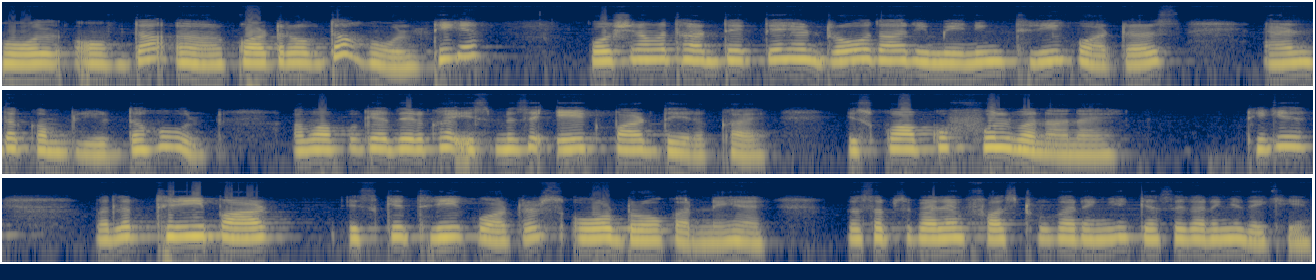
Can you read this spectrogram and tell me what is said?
whole of the quarter of the whole ठीक है? क्वेश्चन नंबर थर्ड देखते हैं। Draw the remaining three quarters and the complete the whole अब आपको क्या दे रखा है? इसमें से एक पार्ट दे रखा है। इसको आपको फुल बनाना है, ठीक है? मतलब थ्री पार्ट इसके थ्री क्वार्टर्स और ड्रॉ करने हैं। तो सबसे पहले हम फ़र्स्ट को करेंगे। कैसे करेंगे? देखिए,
